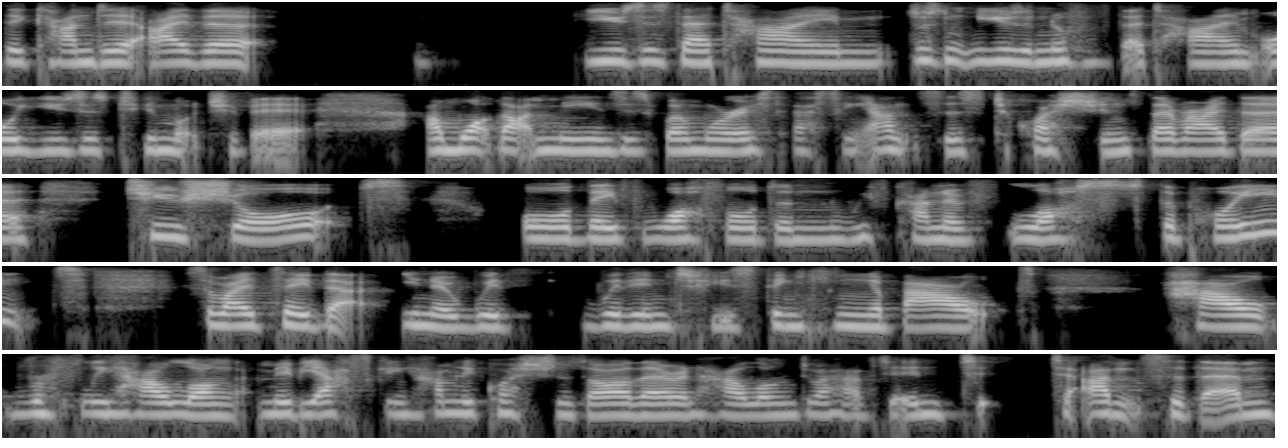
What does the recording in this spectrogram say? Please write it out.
the candidate either uses their time, doesn't use enough of their time, or uses too much of it. And what that means is when we're assessing answers to questions, they're either too short or they've waffled and we've kind of lost the point. So I'd say that, you know, with with interviews, thinking about how roughly how long maybe asking how many questions are there and how long do i have to to answer them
